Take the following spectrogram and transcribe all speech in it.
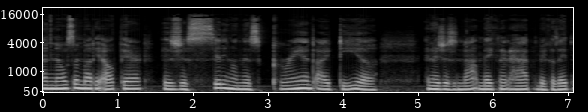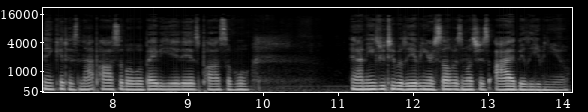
I know somebody out there is just sitting on this grand idea and is just not making it happen because they think it is not possible. Well, baby, it is possible. And I need you to believe in yourself as much as I believe in you.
